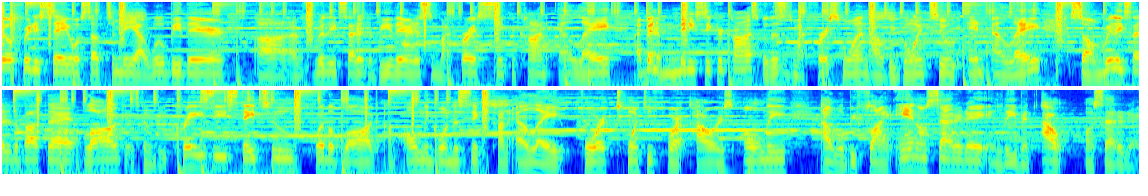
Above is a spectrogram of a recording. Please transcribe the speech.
feel free to say what's up to me. I will be there. Uh, I'm really excited to be there. This is my first SneakerCon LA. I've been to many SneakerCons, but this is my first one I'll be going to in LA. So I'm really excited about that. Vlog is gonna be crazy. Stay tuned for the vlog. I'm only going to SneakerCon LA for 24 hours only. I will be flying in on Saturday and leaving out on Saturday.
